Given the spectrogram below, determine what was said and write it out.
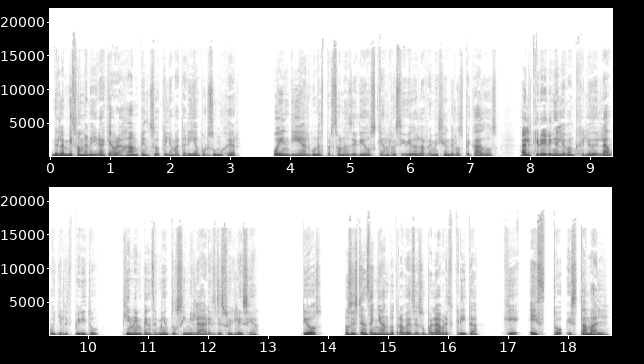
De la misma manera que Abraham pensó que le matarían por su mujer, hoy en día algunas personas de Dios que han recibido la remisión de los pecados, al creer en el Evangelio del agua y el Espíritu, tienen pensamientos similares de su iglesia. Dios nos está enseñando a través de su palabra escrita que esto está mal.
